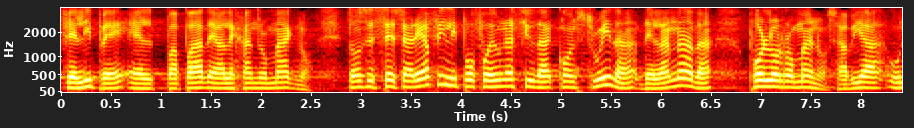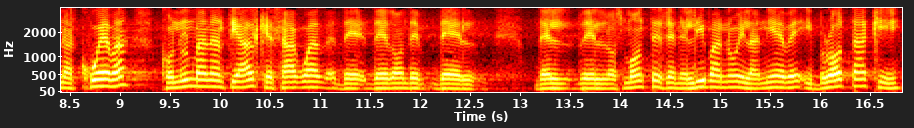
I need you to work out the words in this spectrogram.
Felipe, el papá de Alejandro Magno. Entonces, Cesarea Filipo fue una ciudad construida de la nada por los romanos. Había una cueva con un manantial que es agua de, donde, de los montes en el Líbano y la nieve y brota aquí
